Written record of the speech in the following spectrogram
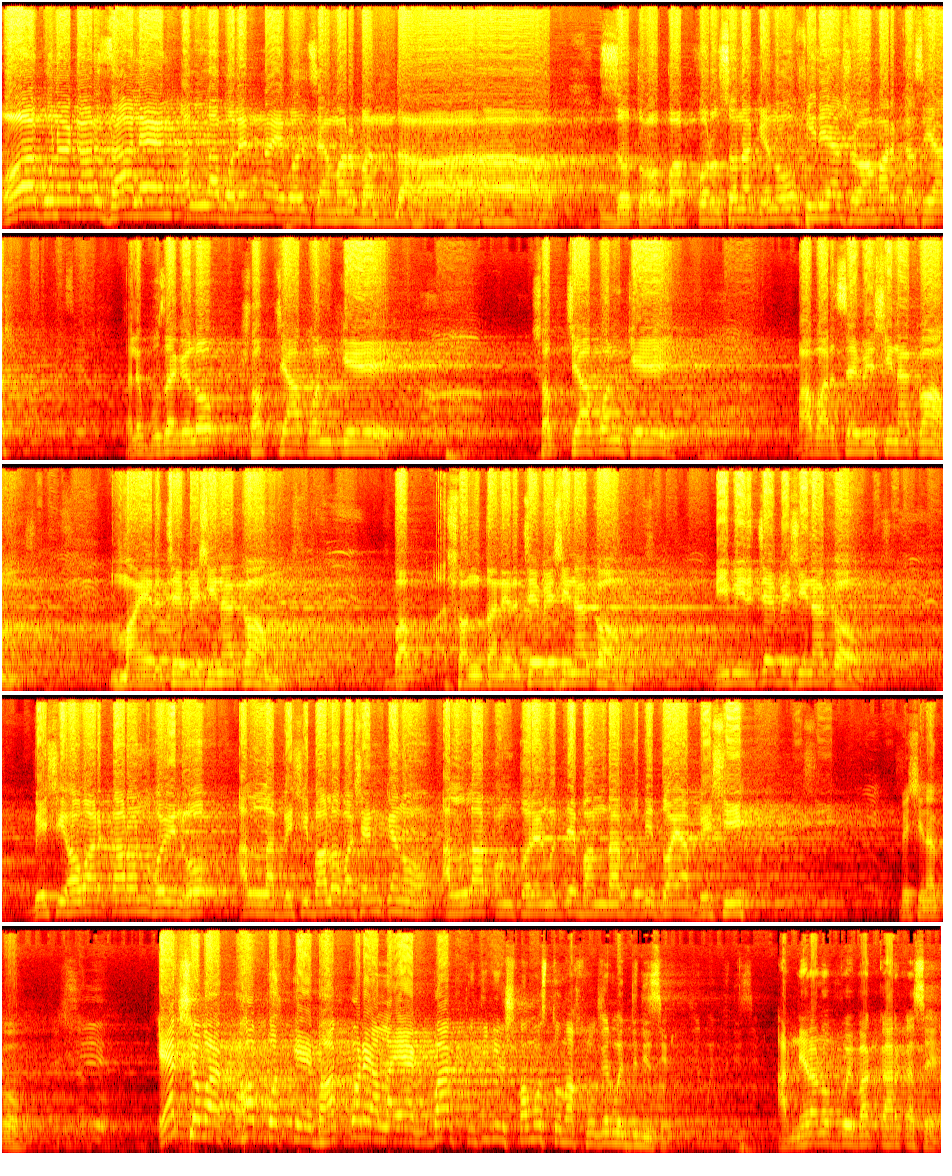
ও গুণাগার জালেম, আল্লাহ বলেন নাই বলছে আমার বান্দা, যত পাপ করছ না কেন, ফিরে আসো আমার কাছে আস। তাহলে বোঝা গেল সবচেয়ে আপন কে? সবচেয়ে আপন কে? বাবার চেয়ে বেশি না কম? মায়ের চেয়ে বেশি না কম? বাপ, সন্তানের চেয়ে বেশি না কম? বিবির চেয়ে বেশি না কম? বেশি হওয়ার কারণ হইল, আল্লাহ বেশি ভালোবাসেন কেন? আল্লাহর অন্তরের মধ্যে বান্দার প্রতি দয়া বেশি। বেশি না কম? একশো ভাগ মহব্বতকে ভাগ করে আল্লাহ এক ভাগ পৃথিবীর সমস্ত মাখলুকের মধ্যে দিয়েছেন। আর নিরানব্বই ভাগ কার কাছে?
